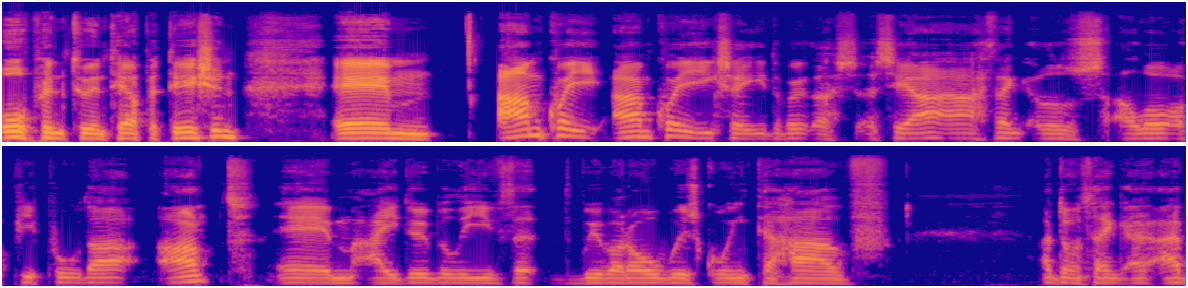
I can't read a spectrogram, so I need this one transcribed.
open to interpretation. Um, I'm quite, I'm quite excited about this. I say, I, I think there's a lot of people that aren't. Um, I do believe that we were always going to have I don't think I,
